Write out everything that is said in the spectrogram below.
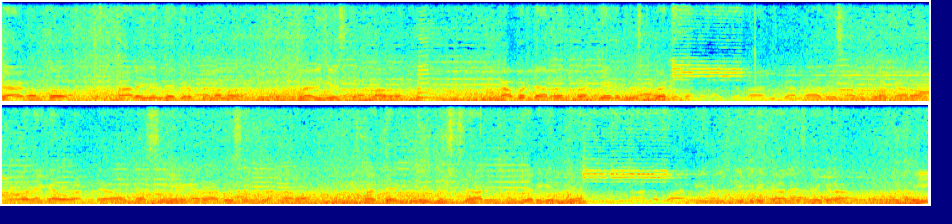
వేగంతో కాలేజీల దగ్గర పిల్లలు డ్రైవ్ చేస్తున్నారు కాబట్టి దాని మీద ప్రత్యేక దృష్టి పెట్టడం అధికారుల ఆదేశాల ప్రకారం అదే కాకుండా సీఏ గారి ఆదేశాల ప్రకారం ప్రత్యేక దృష్టి సారించడం జరిగింది. దాంట్లో భాగంగా ఈరోజు డిగ్రీ కాలేజ్ దగ్గర ఈ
